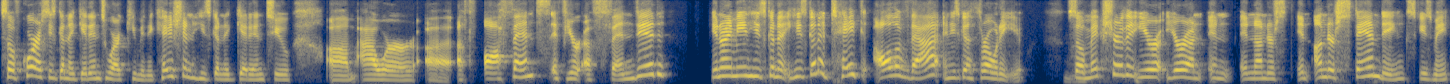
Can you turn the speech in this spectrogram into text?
So, of course, he's going to get into our communication. He's going to get into um, our uh, offense. If you're offended, you know what I mean? He's gonna he's gonna take all of that and he's gonna throw it at you. Mm-hmm. So make sure that you're you're in in in, under, in understanding, excuse me,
